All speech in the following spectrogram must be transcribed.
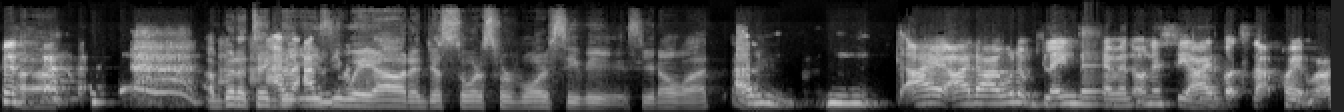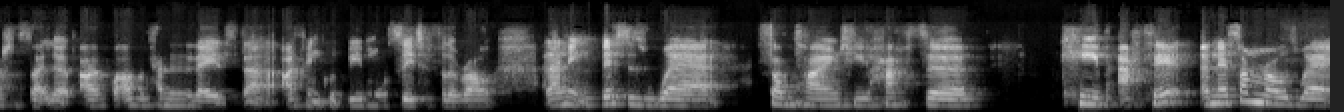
uh, I'm gonna take the I'm, easy I'm, way out and just source for more CVs. You know what? I, mean, I, I, I wouldn't blame them. And honestly, I got to that point where I was just like, look, I've got other candidates that I think would be more suited for the role. And I think this is where sometimes you have to keep at it. And there's some roles where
